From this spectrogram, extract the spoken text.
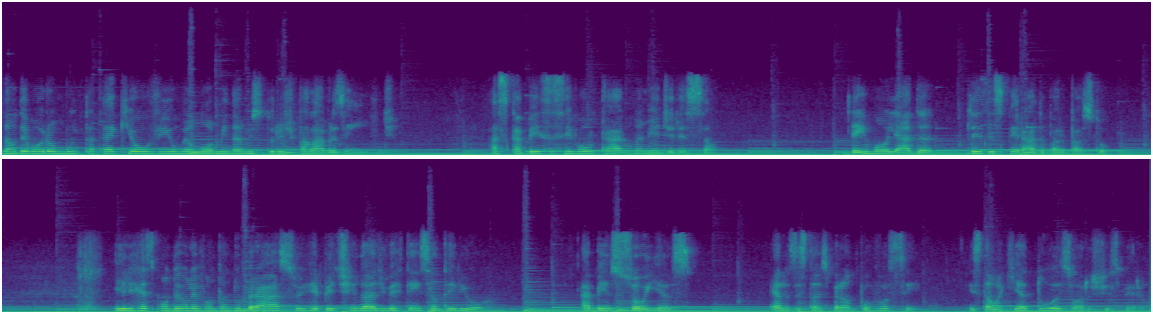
Não demorou muito até que ouvi o meu nome na mistura de palavras em hindi. As cabeças se voltaram na minha direção. Dei uma olhada desesperada para o pastor. Ele respondeu levantando o braço e repetindo a advertência anterior. Abençoe-as. Elas estão esperando por você. Estão aqui há duas horas te esperando.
